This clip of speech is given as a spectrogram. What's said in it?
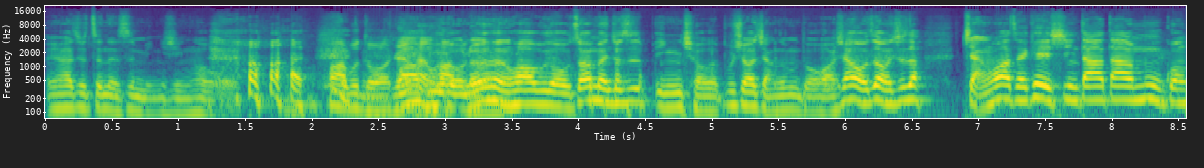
因为他就真的是明星后卫，话不多，人很话不多，人很话不多。我专门就是赢球的，不需要讲这么多话。像我这种就是讲话才可以吸引大家大家的目光，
